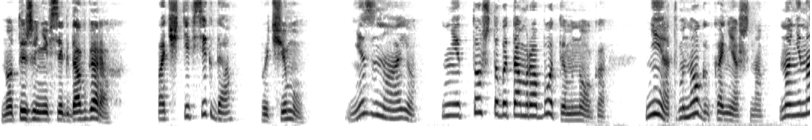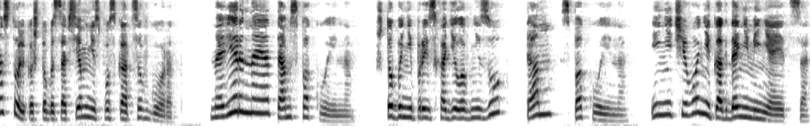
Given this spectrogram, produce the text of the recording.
Но ты же не всегда в горах. Почти всегда. Почему? Не знаю. Не то чтобы там работы много, нет, много, конечно, но не настолько, чтобы совсем не спускаться в город. Наверное, там спокойно. Что бы ни происходило внизу, там спокойно. И ничего никогда не меняется.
